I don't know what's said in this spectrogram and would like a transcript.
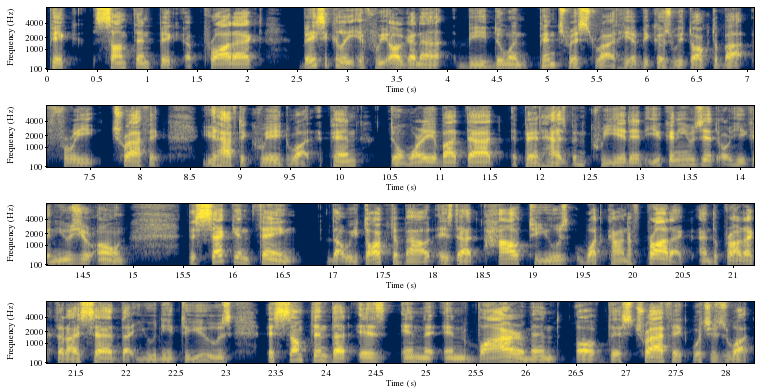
pick something pick a product basically if we are gonna be doing pinterest right here because we talked about free traffic you have to create what? A pin don't worry about that. A pin has been created. You can use it or you can use your own. The second thing that we talked about is that how to use what kind of product. And the product that i said that you need to use is something that is in the environment of this traffic which is what?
